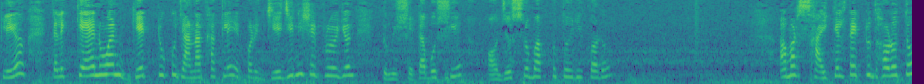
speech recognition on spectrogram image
Clear? তাহলে ক্যান ওয়ান গেটটুকু জানা থাকলে এরপরে যে জিনিসের প্রয়োজন, তুমি সেটা বসিয়ে অজস্র বাক্য তৈরি করো। আমার সাইকেলটা একটু ধরো তো।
